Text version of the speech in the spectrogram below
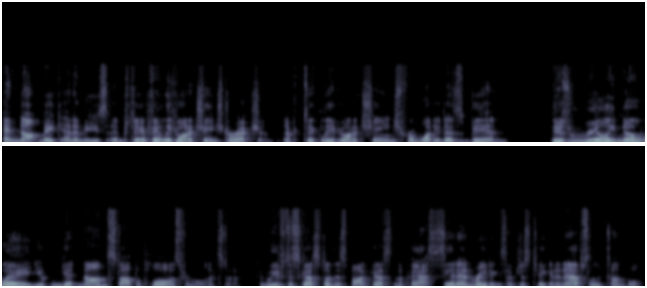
and not make enemies, and particularly if you want to change direction, and particularly if you want to change from what it has been, there's really no way you can get nonstop applause from all that stuff. We've discussed on this podcast in the past, CNN ratings have just taken an absolute tumble.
